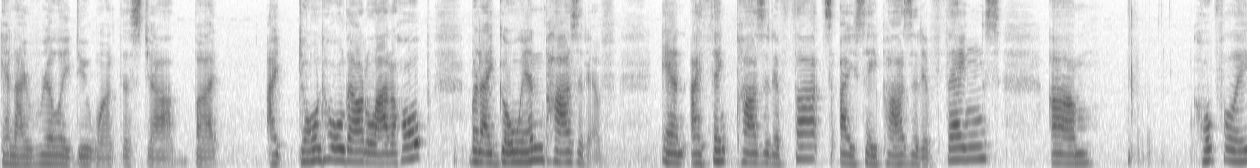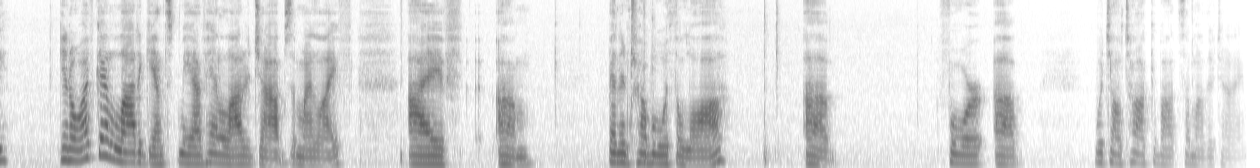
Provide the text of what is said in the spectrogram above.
and I really do want this job, but I don't hold out a lot of hope, but I go in positive. And I think positive thoughts, I say positive things. Um, hopefully, you know, I've got a lot against me. I've had a lot of jobs in my life. I've um, been in trouble with the law uh, for, uh, which I'll talk about some other time.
